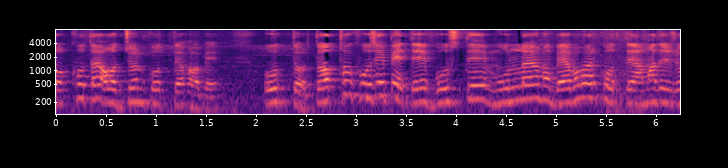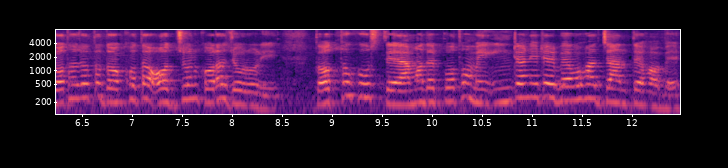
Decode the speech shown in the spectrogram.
দক্ষতা অর্জন করতে হবে? উত্তর, তথ্য খুঁজে পেতে, বুঝতে, মূল্যায়ন ও ব্যবহার করতে আমাদের যথাযথ দক্ষতা অর্জন করা জরুরি। তথ্য খুঁজতে আমাদের প্রথমে ইন্টারনেটের ব্যবহার জানতে হবে।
